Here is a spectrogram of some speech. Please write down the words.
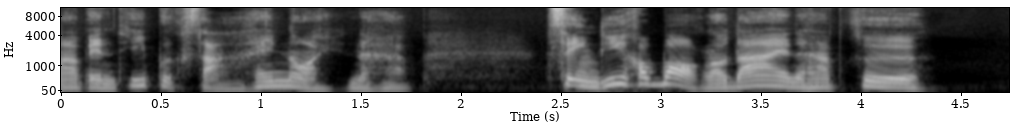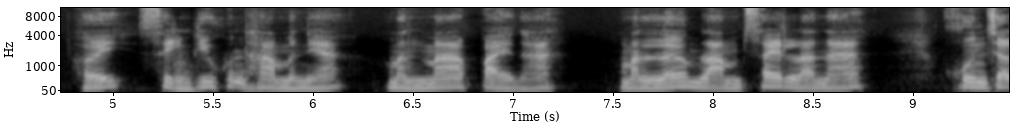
มาเป็นที่ปรึกษาให้หน่อยนะครับ สิ่งที่เขาบอกเราได้นะครับคือเฮ้ยสิ่งที่คุณทำอันเนี้ยมันมากไปนะ มันเริ่มล้ำเส้นแล้วนะ คุณจะ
